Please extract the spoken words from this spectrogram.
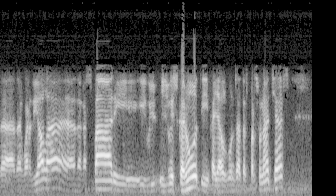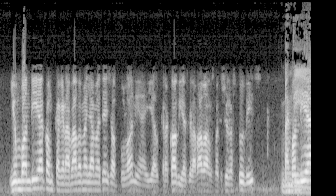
de, de Guardiola, eh, de Gaspar i, i, i Lluís Canut, i feia alguns altres personatges. I un bon dia, com que gravàvem allà mateix, al Polònia i al Cracòvia, es gravava als mateixos estudis, Van un bon dir, dia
